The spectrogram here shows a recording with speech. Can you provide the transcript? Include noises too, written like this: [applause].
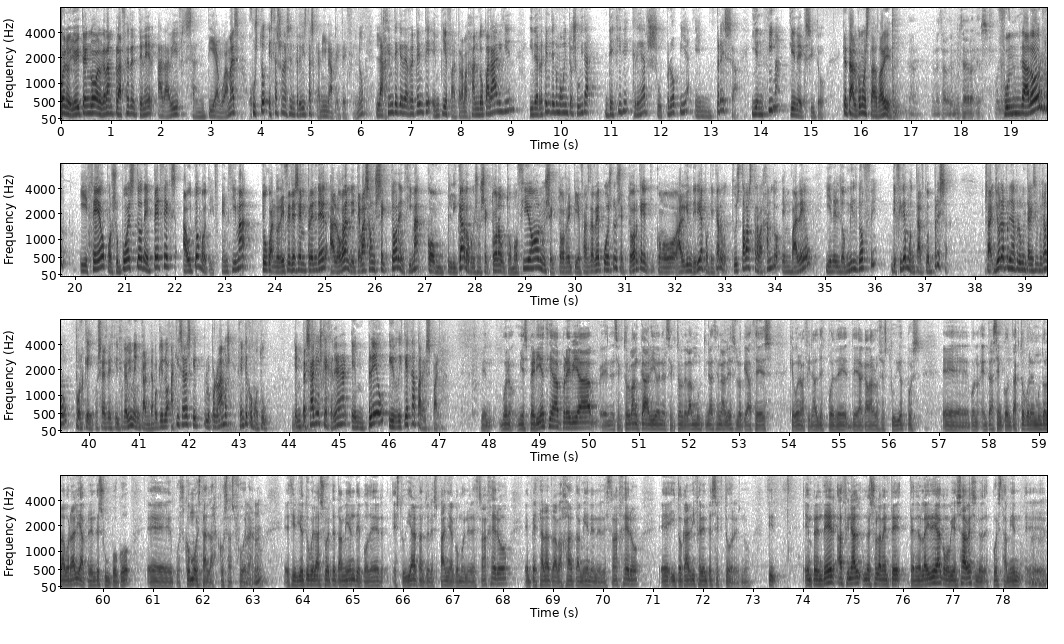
Bueno, y hoy tengo el gran placer de tener a David Santiago. Además, justo estas son las entrevistas que a mí me apetecen, ¿no? La gente que de repente empieza trabajando para alguien y de repente en un momento de su vida decide crear su propia empresa y encima tiene éxito. ¿Qué tal? ¿Cómo estás, David? Buenas tardes, muchas gracias. Fundador y CEO, por supuesto, de Pecex Automotive. Encima tú cuando dices emprender a lo grande y te vas a un sector encima complicado, porque es un sector automoción, un sector de piezas de repuesto, un sector que, como alguien diría, porque claro, tú estabas trabajando en Valeo y en el 2012 decides montar tu empresa. O sea, yo la primera pregunta que siempre os hago, ¿por qué? O sea, es decir, porque a mí me encanta, porque aquí sabes que lo programamos gente como tú, empresarios que generan empleo y riqueza para España. Bien, bueno, mi experiencia previa en el sector bancario, en el sector de las multinacionales, lo que hace es que, bueno, al final, después de, acabar los estudios, pues, eh, bueno, entras en contacto con el mundo laboral y aprendes un poco, eh, pues, cómo están las cosas fuera, ¿no? Es decir, yo tuve la suerte también de poder estudiar tanto en España como en el extranjero, empezar a trabajar también en el extranjero eh, y tocar diferentes sectores, ¿no? Es decir, Emprender al final no es solamente tener la idea, como bien sabes, sino después también eh,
